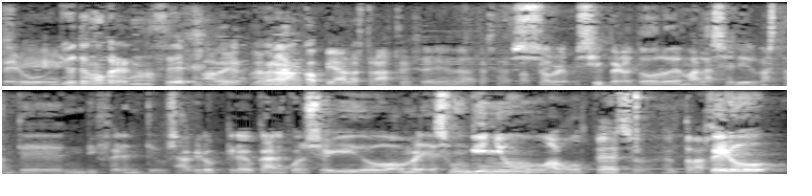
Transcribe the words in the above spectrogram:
pero Sí. yo tengo que reconocer, a ver, a mí la- los trajes eh, de la casa de papel. Sobre- sí, pero todo lo demás la serie es bastante diferente. O sea, creo, creo que han conseguido. Hombre, es un guiño o algo. Eso, el traje. Pero.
